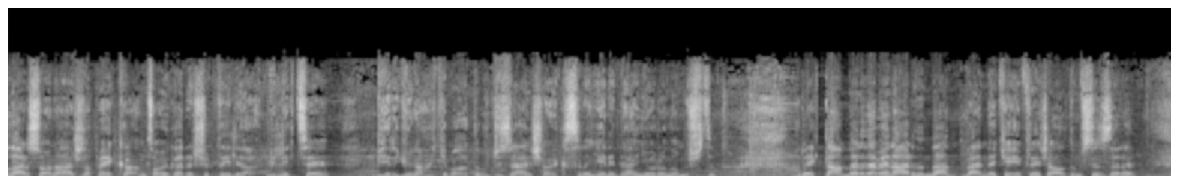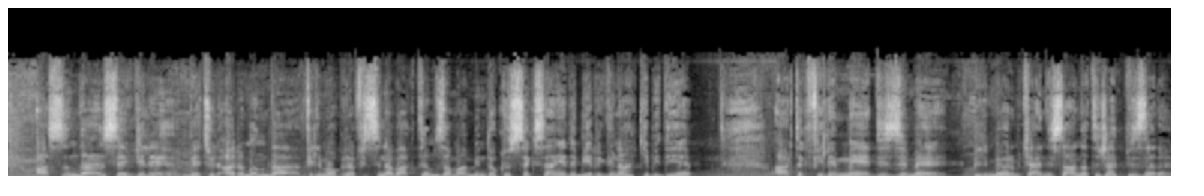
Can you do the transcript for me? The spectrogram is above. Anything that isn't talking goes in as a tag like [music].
Yıllar sonra Ajda Pekkan Toygar Işıklı ile birlikte Bir Günah Gibi adlı bu güzel şarkısını yeniden yorumlamıştı. Reklamları da hemen ardından ben de keyifle çaldım sizlere. Aslında sevgili Betül Arım'ın da filmografisine baktığım zaman 1987 Bir Günah Gibi diye artık film mi dizi mi bilmiyorum kendisi anlatacak bizlere.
